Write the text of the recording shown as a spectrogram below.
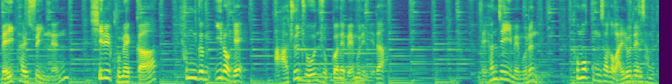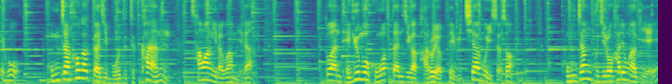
매입할 수 있는 실구매가 현금 1억에 아주 좋은 조건의 매물입니다. 네, 현재 이 매물은 토목 공사가 완료된 상태고 공장 허가까지 모두 득한 상황이라고 합니다. 또한 대규모 공업단지가 바로 옆에 위치하고 있어서 공장 부지로 활용하기에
